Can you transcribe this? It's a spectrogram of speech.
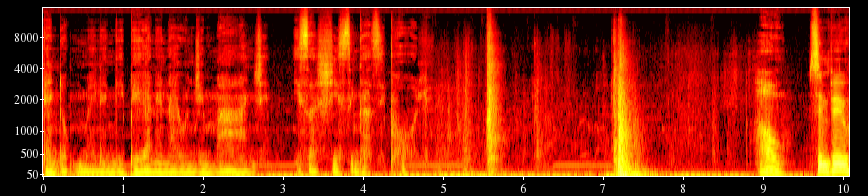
lento kumele ngibhekane nayo nje manje isashisa ingaziphole Hawu, Simpiwe.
